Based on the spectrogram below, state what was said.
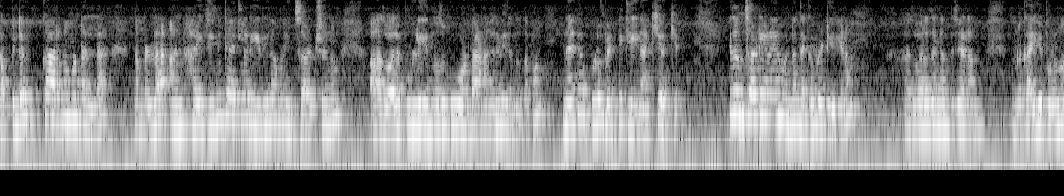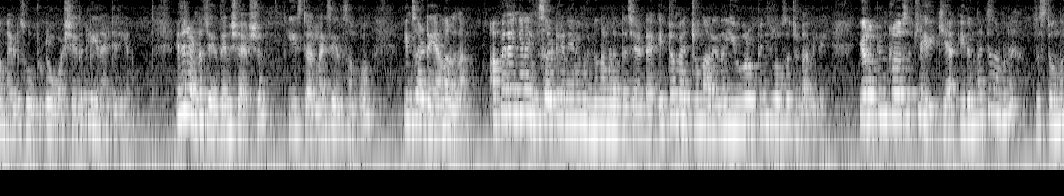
കപ്പിന്റെ കാരണം കൊണ്ടല്ല നമ്മളുടെ അൺഹൈജീനിക് ആയിട്ടുള്ള രീതിയിൽ നമ്മൾ ഇൻസർഷനും അതുപോലെ പുള്ളി ചെയ്യുന്നതും കൊണ്ടാണ് അങ്ങനെ വരുന്നത്. അപ്പം നഖം എപ്പോഴും വെട്ടി ക്ലീൻ ആക്കി വയ്ക്കുക ഇത് ഇൻസേർട്ട് ചെയ്യണതിന് മുന്നേ നഖം വെട്ടിയിരിക്കണം. അതുപോലെ തന്നെ എന്ത് ചെയ്യണം? നമ്മൾ കൈ എപ്പോഴും നന്നായിട്ട് സോപ്പിട്ട് വാഷ് ചെയ്ത് ക്ലീൻ ആയിട്ടിരിക്കണം. ഇത് രണ്ടും ചെയ്തതിന് ശേഷം ഈ സ്റ്റെറിലൈസ് ചെയ്ത സംഭവം ഇൻസേർട്ട് ചെയ്യാന്നുള്ളതാണ് അപ്പോൾ ഇതെങ്ങനെ ഇൻസേർട്ട് ചെയ്യുന്നതിന് മുന്നേ നമ്മൾ എന്താ ചെയ്യേണ്ടത്? ഏറ്റവും ബെറ്റർ എന്ന് പറയുന്നത് യൂറോപ്യൻ ക്ലോസറ്റ് ഉണ്ടാവില്ലേ? യൂറോപ്യൻ ക്ലോസറ്റിൽ ഇരിക്കുക. ഇരുന്നിട്ട് നമ്മൾ ജസ്റ്റ് ഒന്ന്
